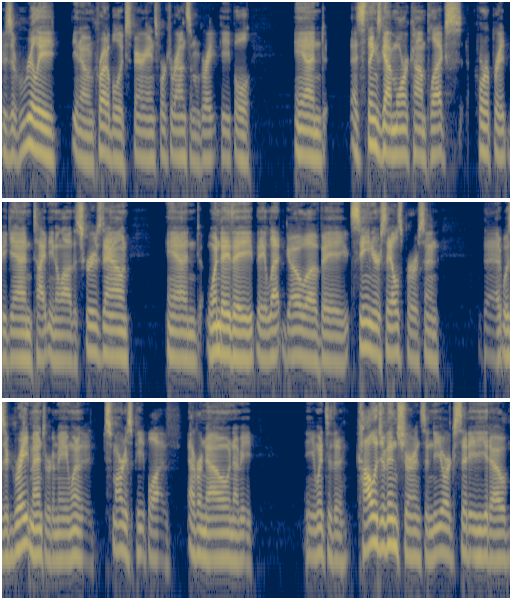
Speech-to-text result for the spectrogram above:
was a really you know incredible experience. Worked around some great people, and as things got more complex, corporate began tightening a lot of the screws down. And one day they they let go of a senior salesperson that was a great mentor to me, one of the smartest people I've ever known. I mean, he went to the College of Insurance in New York City, you know,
